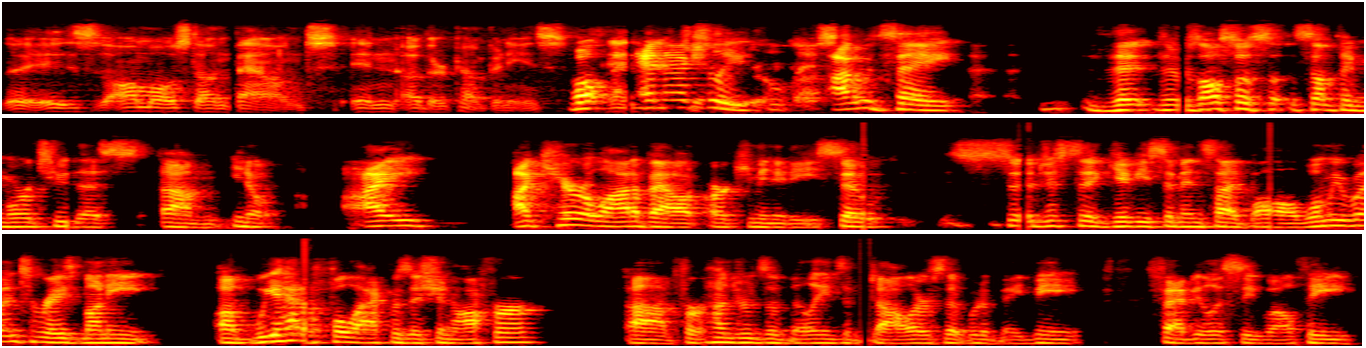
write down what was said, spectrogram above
is almost unfound in other companies. Well and, and actually i would say that there's also something more to this. Um, you know i I care a lot about our community. So so just to give you some inside ball, when we went to raise money, um, we had a full acquisition offer uh, for hundreds of millions of dollars that would have made me fabulously wealthy,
